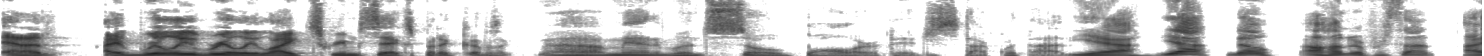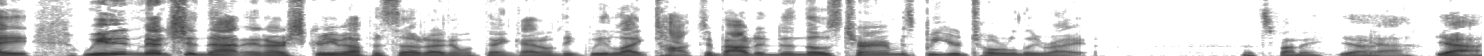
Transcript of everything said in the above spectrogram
and I I really really liked Scream Six, but I, I was like, oh man, it been so baller if they just stuck with that. Yeah, yeah, no, hundred percent. I we didn't mention that in our Scream episode. I don't think. I don't think we like talked about it in those terms. But you're totally right. That's funny. Yeah. Yeah. Yeah.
